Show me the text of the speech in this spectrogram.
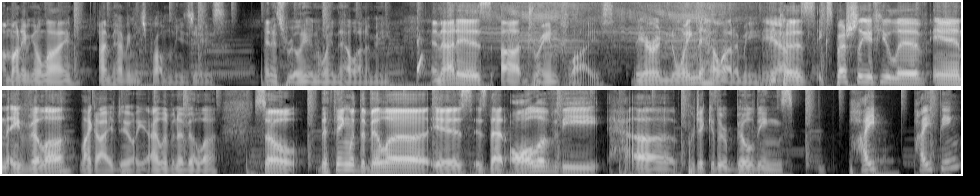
I'm not even gonna lie. I'm having this problem these days, and it's really annoying the hell out of me. And that is uh, drain flies. They are annoying the hell out of me Yeah. because, especially if you live in a villa like I do. Yeah, I live in a villa. So the thing with the villa is, is that all of the uh, particular buildings pipe piping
